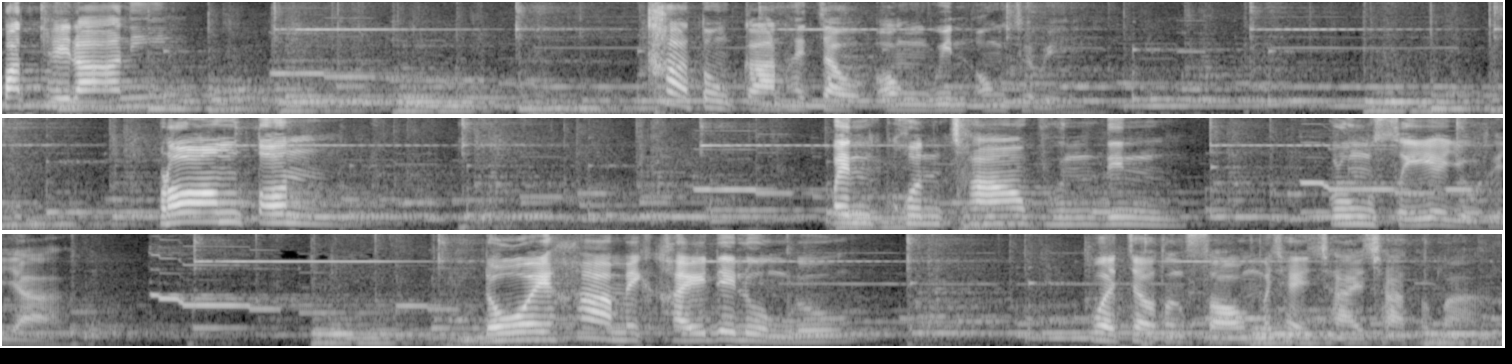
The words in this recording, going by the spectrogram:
ปัจเวลานี้ข้าต้องการให้เจ้าองวินองเฉวีปลอมตน เป็นคนชาวพื้นดิน กรุงศรีอยุธยา โดยห้ามไม่ใครได้ล่วงรู้ ว่าเจ้าทั้งสองไม่ใช่ชายชาติพม่า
